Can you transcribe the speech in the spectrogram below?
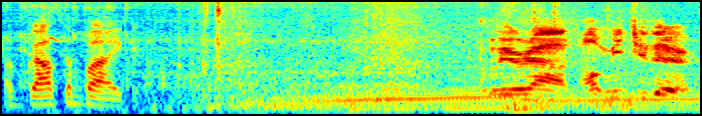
I've got the bike. Clear out. I'll meet you there.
